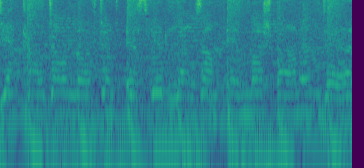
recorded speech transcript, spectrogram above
Der Countdown läuft und es wird langsam immer spannender.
